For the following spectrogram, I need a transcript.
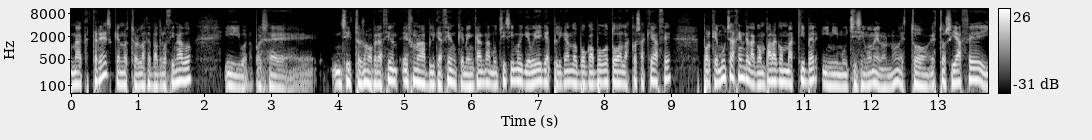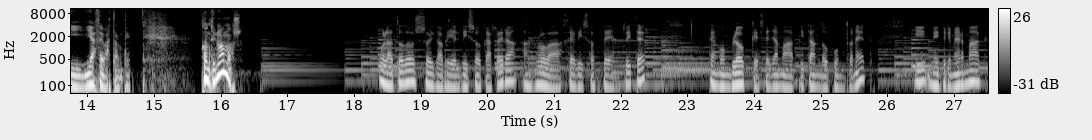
Mac 3, que es nuestro enlace patrocinado, y bueno, pues insisto, es una operación, es una aplicación que me encanta muchísimo y que voy a ir explicando poco a poco todas las cosas que hace, porque mucha gente la compara con MacKeeper y ni muchísimo menos, ¿no? Esto, esto sí hace y, hace bastante. Continuamos. Hola a todos, soy Gabriel Viso Carrera, arroba gvisoc en Twitter. Tengo un blog que se llama pitando.net y mi primer Mac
